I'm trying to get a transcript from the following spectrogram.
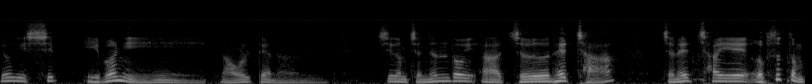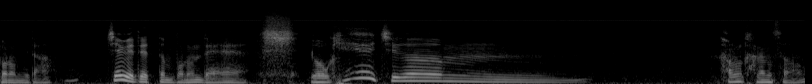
여기 12번이 나올 때는 지금 전년도 아 전회차 전회차에 없었던 번호입니다. 제외됐던 번호인데 요게 지금 나올 가능성이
